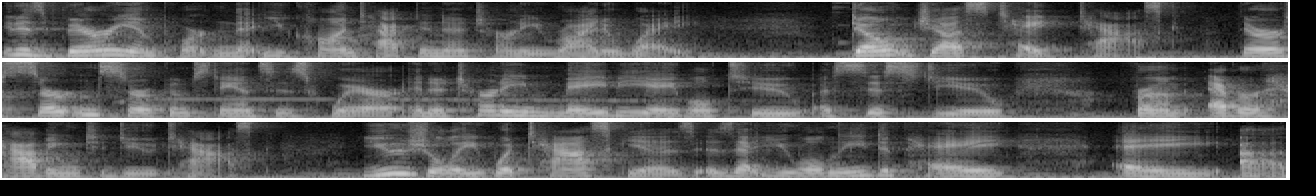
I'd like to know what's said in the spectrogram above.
it is very important that you contact an attorney right away. Don't just take TASC. There are certain circumstances where an attorney may be able to assist you from ever having to do TASC. Usually, what TASC is, is that you will need to pay a uh,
